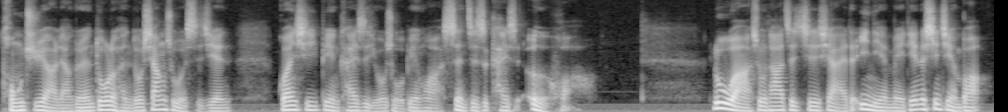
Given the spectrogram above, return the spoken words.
同居啊，两个人多了很多相处的时间，关系便开始有所变化，甚至是开始恶化。路啊，说他这接下来的一年，每天的心情很不好，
